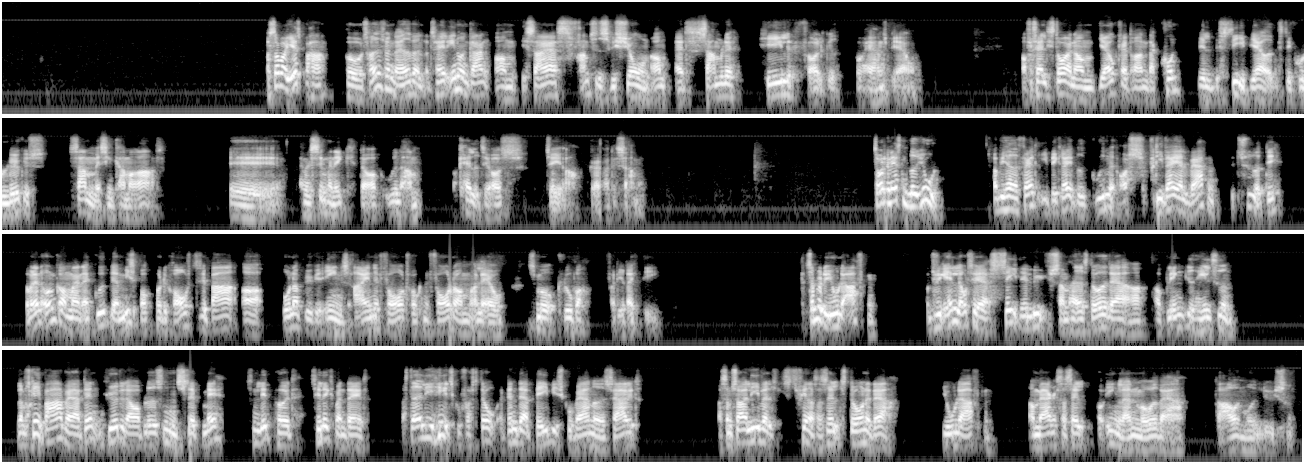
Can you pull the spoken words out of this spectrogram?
Og så var Jesper her på tredje søndag advent og talte endnu en gang om Esajas fremtidsvision om at samle hele folket på Herrens bjerge. Og fortalte historien om bjergklatreren, der kun ville bestige bjerget, hvis det kunne lykkes sammen med sin kammerat. Øh, han ville simpelthen ikke derop uden ham, og kaldet til os til at gøre det samme. Så var det næsten blevet jul, og vi havde fat i begrebet Gud med os. Fordi hvad i alverden betyder det? Og hvordan undgår man, at Gud bliver misbrugt på det groveste til bare at underbygge ens egne foretrukne fordomme og lave små klubber for de rigtige? Så blev det juleaften, og vi fik endelig lov til at se det lys, som havde stået der og, og blinket hele tiden. Eller måske bare være den hyrde, der var blevet sådan slæbt med sådan lidt på et tillægsmandat, og stadig lige helt skulle forstå, at den der baby skulle være noget særligt, og som så alligevel finder sig selv stående der juleaften, og mærker sig selv på en eller anden måde være draget mod lyset.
